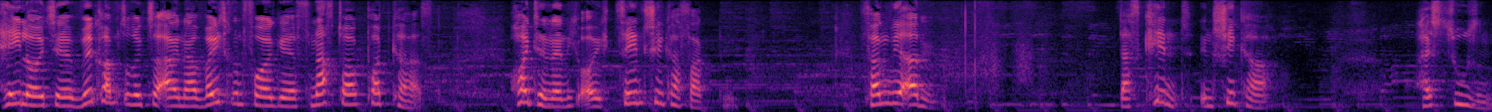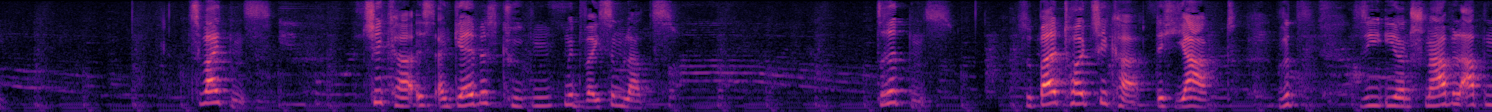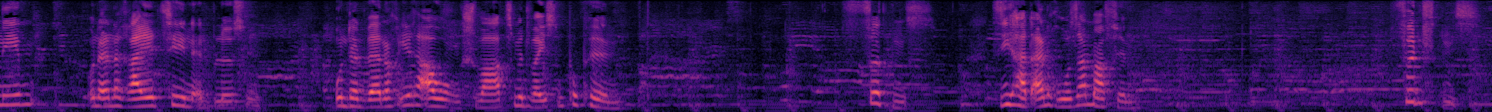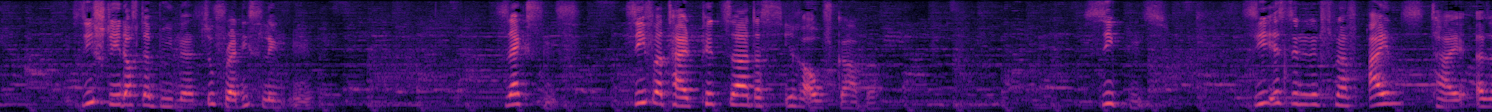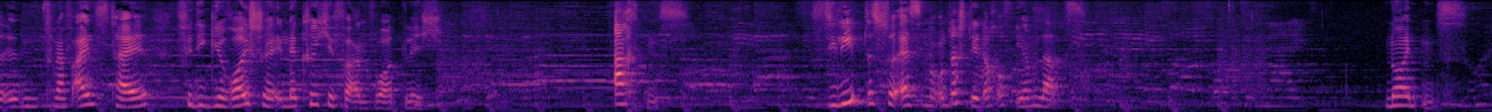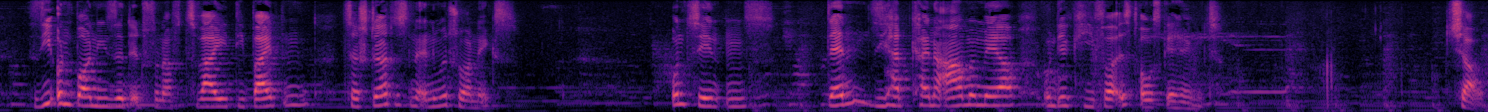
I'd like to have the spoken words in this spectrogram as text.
Hey Leute, willkommen zurück zu einer weiteren Folge FNAF Talk Podcast. Heute nenne ich euch 10 Chica-Fakten. Fangen wir an. Das Kind in Chica heißt Susan. Zweitens. Chica ist ein gelbes Küken mit weißem Latz. Drittens. Sobald Toy Chica dich jagt, wird sie ihren Schnabel abnehmen und eine Reihe Zähne entblößen. Und dann werden auch ihre Augen schwarz mit weißen Pupillen. Viertens. Sie hat ein rosa Muffin. Fünftens. Sie steht auf der Bühne zu Freddys Linken. Sechstens. Sie verteilt Pizza, das ist ihre Aufgabe. Siebtens. Sie ist in den FNAF 1 Teil, also im FNAF 1 Teil für die Geräusche in der Küche verantwortlich. Achtens. Sie liebt es zu essen und das steht auch auf ihrem Latz. Neuntens. Sie und Bonnie sind in FNAF 2 die beiden zerstörtesten Animatronics. Und zehntens. Denn sie hat keine Arme mehr und ihr Kiefer ist ausgehängt. Tchau!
